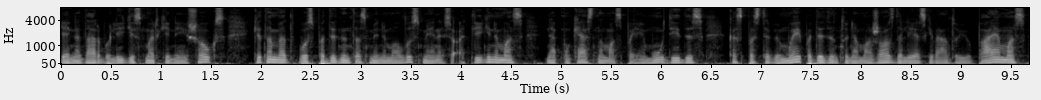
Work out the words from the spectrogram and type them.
Jei nedarbo lygis smarkiai neišauks, kitą metą bus padidintas minimalus mėnesio atlyginimas, neapmokestinamas pajamų dydis, kas pastebimai padidintų nemažos dalies gyventojų pajamas,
